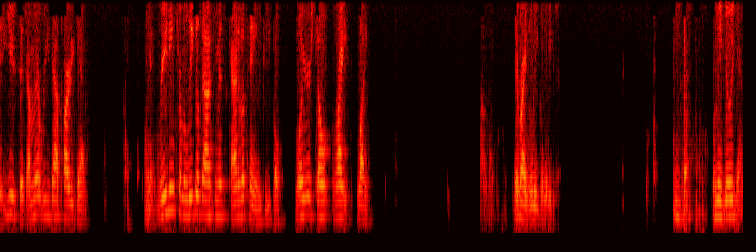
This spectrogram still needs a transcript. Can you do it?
usage. I'm going to read that part again. Reading from a legal document is kind of a pain, people. Lawyers don't write like, they write in legalese. Let me go again.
